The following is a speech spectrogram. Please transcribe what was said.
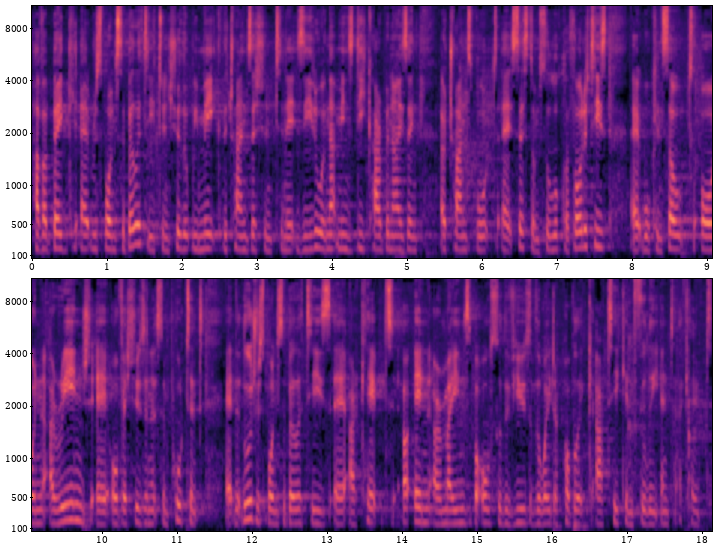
have a big uh, responsibility to ensure that we make the transition to net zero, and that means decarbonising our transport uh, system. So local authorities uh, will consult on a range uh, of issues, and it's important uh, that those responsibilities uh, are kept uh, in our minds, but also the views of the wider public are taken fully into account.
